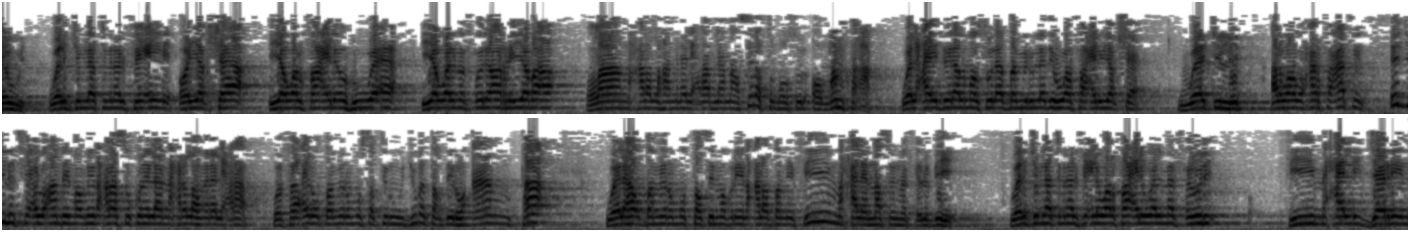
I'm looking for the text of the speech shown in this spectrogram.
rawi wاljumlaةu min alficli oo yakshaa iyo wlfaacil oo huwa iyo wlmafcuul aryaba laa maxala laha min alcraab lannaha silaة mawsuul oo manta ah wاlcaydu ilى mawsuul adamiir اladii huwa faacilu yaksha wjlid alwaaw xarfu caطfin ijlid ficlu amri mabniyn calى sukuni la maxala lahu min alcraab wafaacilu damiir mustatir wujuban taqdiirhu anta wlh damiir mتصل mbniy calى dm في maxal naصb mafcuul bh wاljumlaة min alficl wاlfaacil wاlmafcuuli fii maxali jarin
